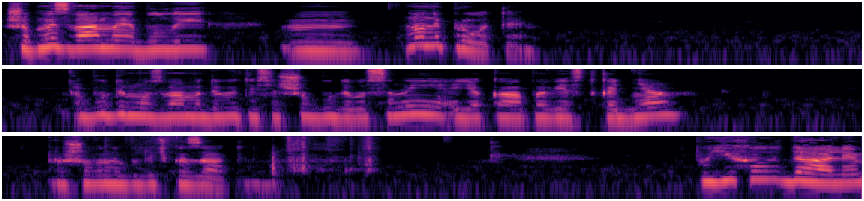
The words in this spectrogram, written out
Щоб ми з вами були ну, не проти. Будемо з вами дивитися, що буде восени, яка повістка дня, про що вони будуть казати. Поїхали далі.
